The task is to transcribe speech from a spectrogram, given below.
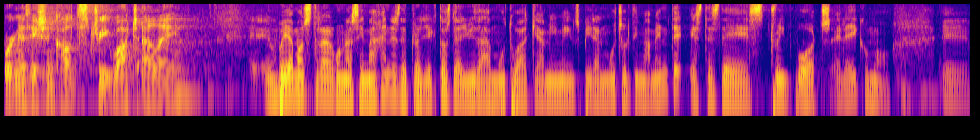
organization called Street Watch LA. Eh, Voy a mostrar algunas imágenes de proyectos de ayuda mutua que a mí me inspiran mucho últimamente. Este es de Street Watch LA, como eh,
